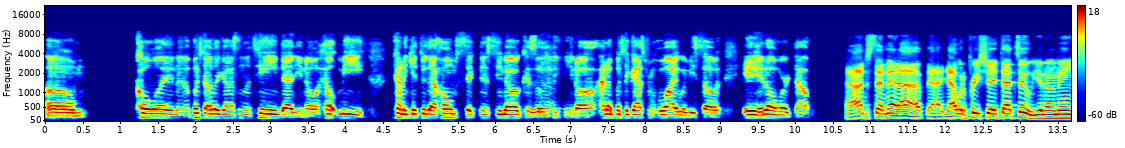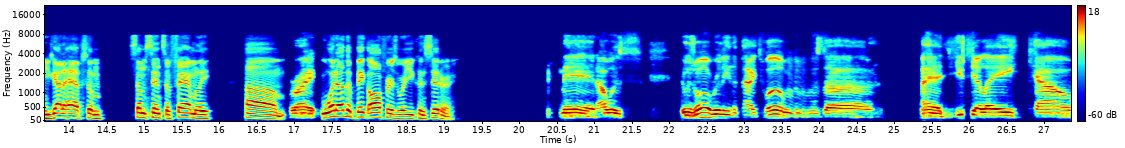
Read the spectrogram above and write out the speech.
um, Koa, and a bunch of other guys on the team that you know helped me kind of get through that homesickness. You know, because uh, you know I had a bunch of guys from Hawaii with me, so it, it all worked out. I understand that. I, I I would appreciate that too. You know what I mean? You got to have some some sense of family. Um, Right. what other big offers were you considering? Man, I was it was all really in the Pac-12. It was uh I had UCLA, Cal,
